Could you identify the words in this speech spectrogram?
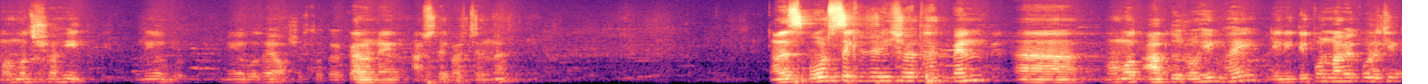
মোহাম্মদ শহীদ, উনিও উনিও বোধহয় অসুস্থতার কারণে আসতে পারছেন না। আমাদের স্পোর্টস সেক্রেটারি হিসেবে থাকবেন মোহাম্মদ আব্দুর রহিম ভাই, যিনি দীপন নামে পরিচিত।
